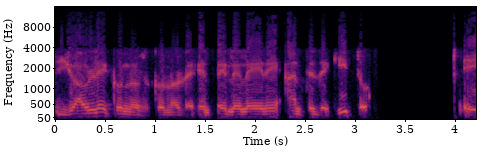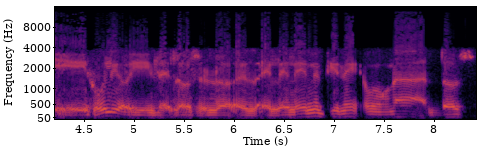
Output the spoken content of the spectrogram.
Yo hablé con los con los de gente del ELN antes de Quito y Julio y los, el, ELN tiene una dos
